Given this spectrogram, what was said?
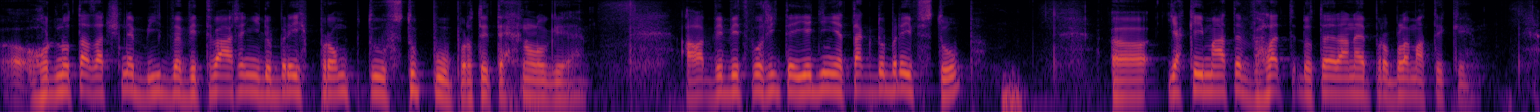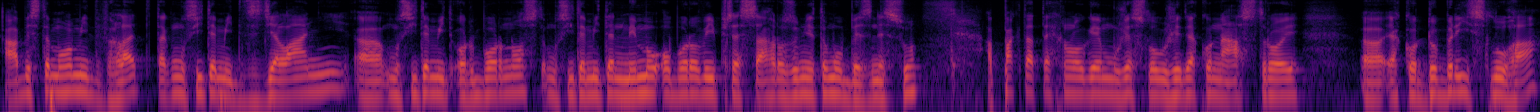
hodnota začne být ve vytváření dobrých promptů vstupů pro ty technologie. Ale vy vytvoříte jedině tak dobrý vstup, jaký máte vhled do té dané problematiky. A abyste mohl mít vhled, tak musíte mít vzdělání, musíte mít odbornost, musíte mít ten mimooborový přesah, rozumět tomu biznesu. A pak ta technologie může sloužit jako nástroj, jako dobrý sluha.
